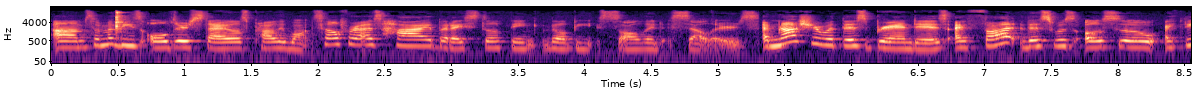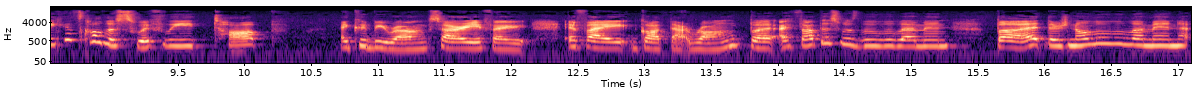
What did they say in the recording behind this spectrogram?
Um, some of these older styles probably won't sell for as high, but I still think they'll be solid sellers. I'm not sure what this brand is. I thought this was also, I think it's called a Swiftly top. I could be wrong. Sorry if I if I got that wrong, but I thought this was Lululemon, but there's no Lululemon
